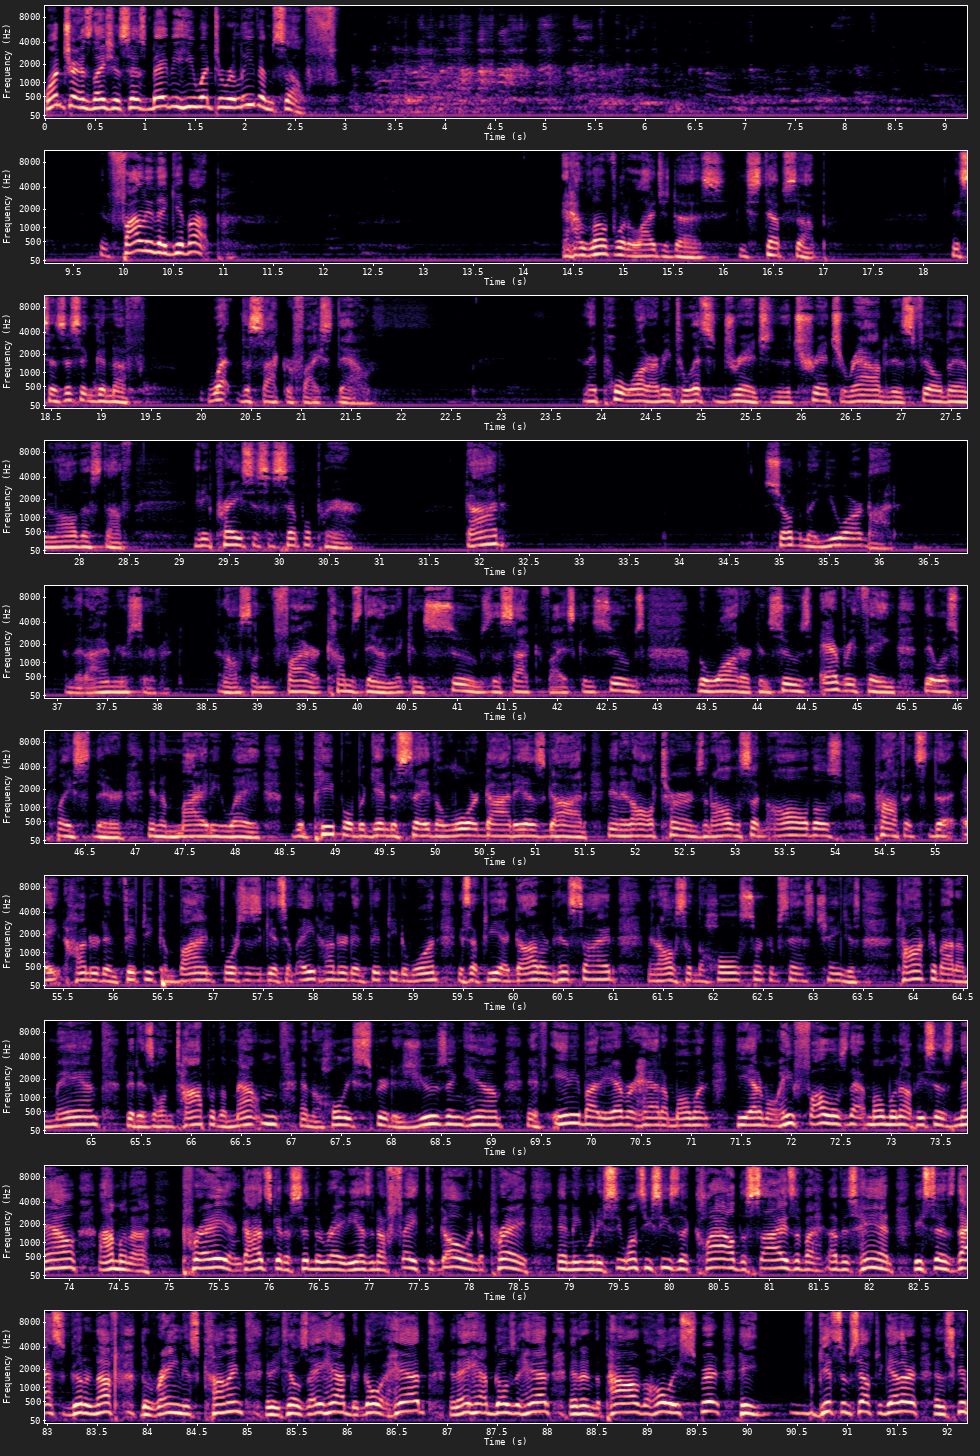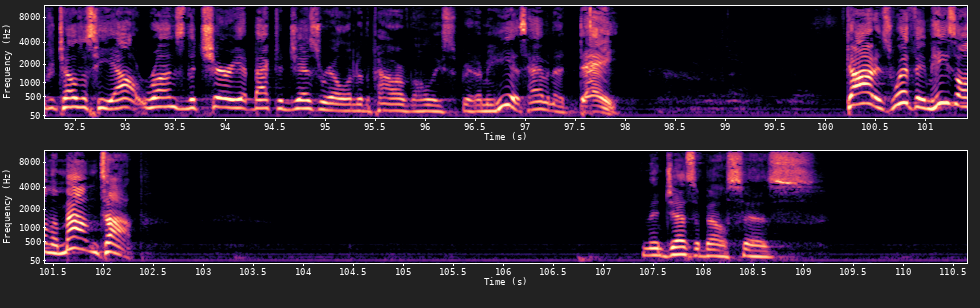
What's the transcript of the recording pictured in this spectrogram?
One translation says maybe he went to relieve himself. and finally, they give up. And I love what Elijah does. He steps up he says, This isn't good enough. Wet the sacrifice down. And they pour water, I mean, till it's drenched, and the trench around it is filled in, and all this stuff. And he prays just a simple prayer God, show them that you are God and that I am your servant. And all of a sudden, fire comes down and it consumes the sacrifice, consumes the water consumes everything that was placed there in a mighty way. The people begin to say, The Lord God is God, and it all turns, and all of a sudden, all those prophets, the 850 combined forces against him, 850 to 1, except he had God on his side, and all of a sudden the whole circumstance changes. Talk about a man that is on top of the mountain, and the Holy Spirit is using him. If anybody ever had a moment, he had a moment. He follows that moment up. He says, Now I'm going to pray and God's going to send the rain. He has enough faith to go and to pray. And he, when he see once he sees the cloud the size of, a, of his hand, he says, That's good enough. The rain is coming. And he tells Ahab to go ahead. And Ahab goes ahead. And in the power of the Holy Spirit, he gets himself together, and the scripture tells us he outruns the chariot back to Jezreel under the power of the Holy Spirit. I mean, he is having a day. God is with him, he's on the mountaintop. And then Jezebel says,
